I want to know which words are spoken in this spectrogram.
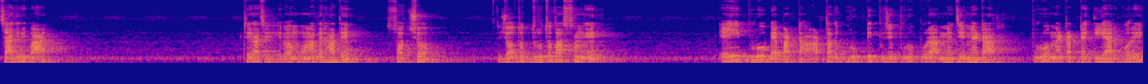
চাকরি পায়। ঠিক আছে? এবং ওনাদের হাতে স্বচ্ছ, যত দ্রুততার সঙ্গে এই পুরো ব্যাপারটা, অর্থাৎ গ্রুপ ডি যে পুরো পুরা যে ম্যাটার পুরো ম্যাটারটা ক্লিয়ার করে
